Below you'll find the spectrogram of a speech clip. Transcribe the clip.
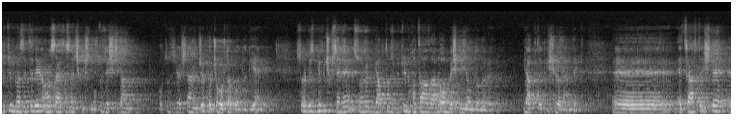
bütün gazetelerin ana sayfasına çıkmıştım. 30 yaşından 30 yaştan önce koça ortak oldu diye. Sonra biz bir buçuk sene sonra yaptığımız bütün hatalarla 15 milyon doları yaptık, işi öğrendik. Ee, etrafta işte e,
